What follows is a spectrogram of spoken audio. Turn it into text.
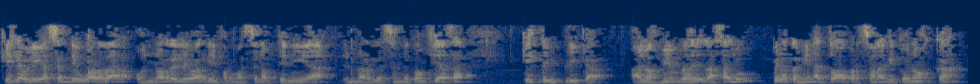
que es la obligación de guardar o no relevar la información obtenida en una relación de confianza, que esto implica a los miembros de la salud, pero también a toda persona que conozca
